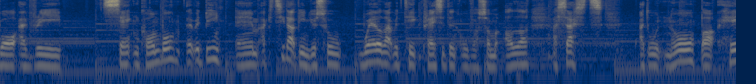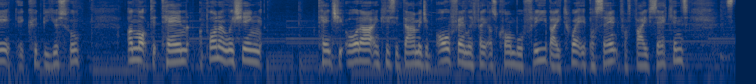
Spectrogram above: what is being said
what, every second combo it would be. Um, I could see that being useful. Whether that would take precedent over some other assists I don't know, but hey, it could be useful. Unlocked at 10, upon unleashing Tenchi Aura, increase the damage of all friendly fighters combo free by 20% for 5 seconds. It's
